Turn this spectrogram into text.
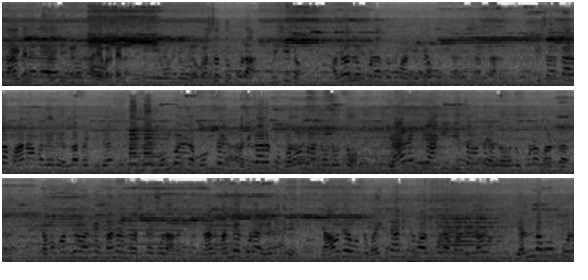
ಅದಾದ್ಮೇಲೆ ಈ ಒಂದು ಹೊಸದ್ದು ಕೂಡ ಮಿಷಿನ್ ಅದರಲ್ಲೂ ಕೂಡ ದುಡ್ಡು ಮಾಡಲಿಕ್ಕೆ ಹೋಗಿದ್ದಾರೆ ಈ ಸರ್ಕಾರ. ಈ ಸರ್ಕಾರ ಮಾನ ಮರ್ಯಾದೆ ಎಲ್ಲ ಬಿಟ್ಟಿದೆ. ಮುಂಬೈ ಮುಂದೆ ಅಧಿಕಾರಕ್ಕೂ ಬರೋಲ್ಲ ಅನ್ನೋದೊಂದು ಗ್ಯಾರಂಟಿ ಆಗಿ ಈ ಥರದ ಎಲ್ಲವನ್ನು ಕೂಡ ಮಾಡ್ತಾ ಇದ್ದಾರೆ. ತಮಗೆ ಗೊತ್ತಿರೋ ಹಾಗೆ ಟನಲ್ ರಸ್ತೆ ಕೂಡ ನಾನು ಮೊನ್ನೆ ಕೂಡ ಹೇಳಿದ್ದೀನಿ. ಯಾವುದೇ ಒಂದು ವೈಜ್ಞಾನಿಕವಾಗಿ ಕೂಡ ಮಾಡಿಲ್ಲ. ಎಲ್ಲವೂ ಕೂಡ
